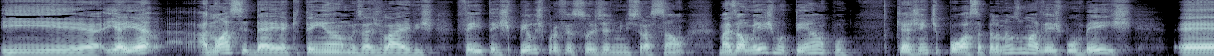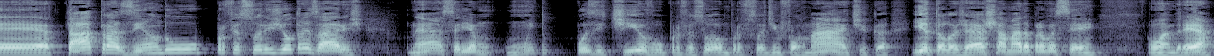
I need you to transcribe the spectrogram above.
E, e aí a nossa ideia é que tenhamos as lives feitas pelos professores de administração, mas ao mesmo tempo que a gente possa, pelo menos uma vez por mês, é, tá trazendo professores de outras áreas, né? Seria muito positivo o professor, um professor de informática. Ítalo, já é a chamada para você, hein? O André.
